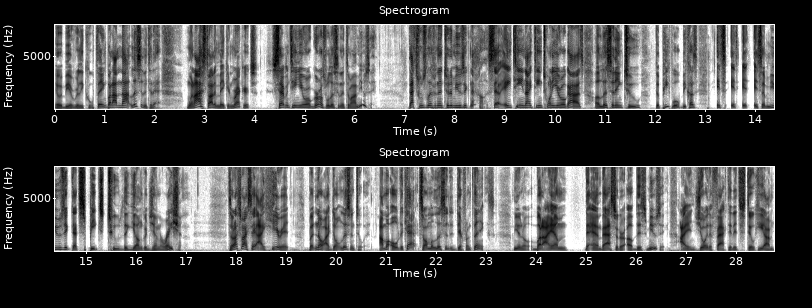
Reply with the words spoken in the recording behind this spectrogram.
it would be a really cool thing but i'm not listening to that when I started making records, 17 year old girls were listening to my music. That's who's listening to the music now. So 18, 19, 20 year old guys are listening to the people because it's it, it, it's a music that speaks to the younger generation. So that's why I say I hear it, but no, I don't listen to it. I'm an older cat, so I'm gonna listen to different things, you know. But I am the ambassador of this music. I enjoy the fact that it's still here. I'm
